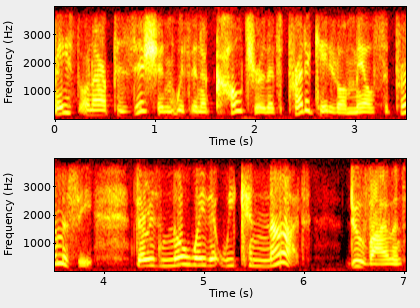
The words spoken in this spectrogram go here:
based on our position within a culture that's predicated on male supremacy, there is no way that we cannot do violence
